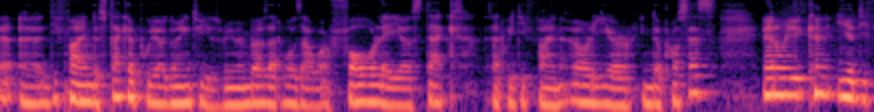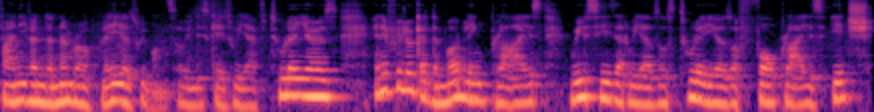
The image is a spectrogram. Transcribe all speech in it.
uh, uh, define the stack up we are going to use. Remember that was our four layer stack that we defined earlier in the process. And we can here define even the number of layers we want. So in this case, we have two layers. And if we look at the modeling plies, we see that we have those two layers of four plies each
